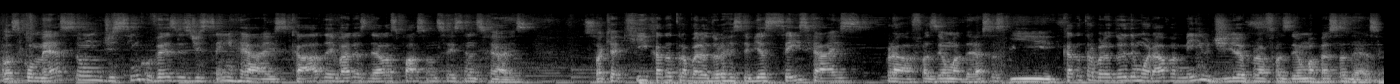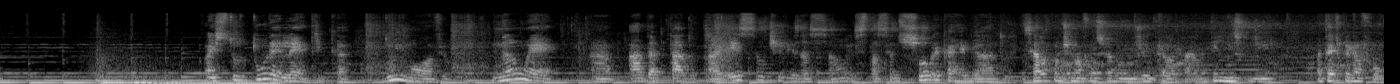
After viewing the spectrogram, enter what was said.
elas começam de 5 vezes de 100 reais cada e várias delas passam de 600 reais. Só que aqui, cada trabalhador recebia 6 reais para fazer uma dessas e cada trabalhador demorava meio dia para fazer uma peça dessa. A estrutura elétrica do imóvel não é ah, adaptado para essa utilização, ele está sendo sobrecarregado. Se ela continuar funcionando do jeito que ela está, ela tem risco de até de pegar fogo.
